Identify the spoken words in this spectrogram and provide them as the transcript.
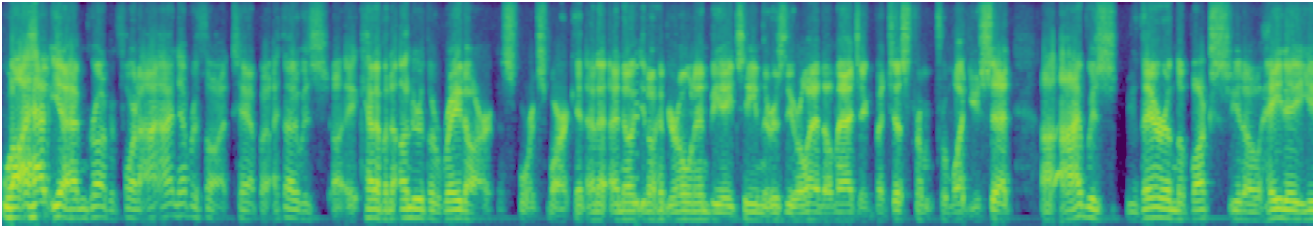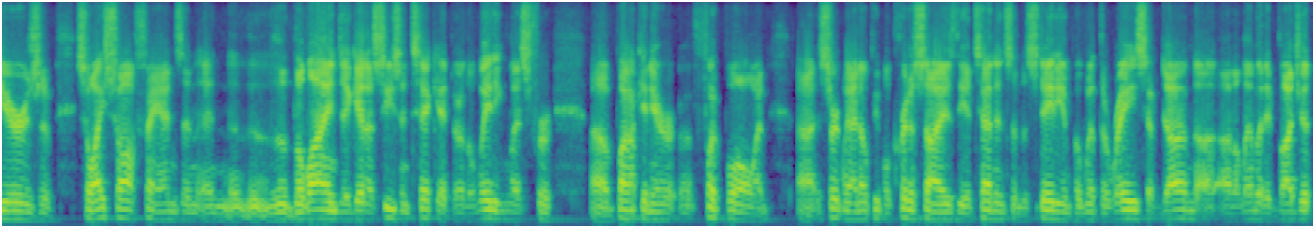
Well, I have, yeah, I haven't grown up in Florida. I, I never thought Tampa. I thought it was uh, kind of an under the radar sports market. And I, I, know you don't have your own NBA team. There is the Orlando Magic, but just from from what you said, uh, I was there in the Bucs, you know, heyday years. Of, so I saw fans and and the, the, the line to get a season ticket or the waiting list for uh, Buccaneer uh, football. And uh, certainly, I know people criticize the attendance in the stadium, but what the Rays have done uh, on a limited budget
